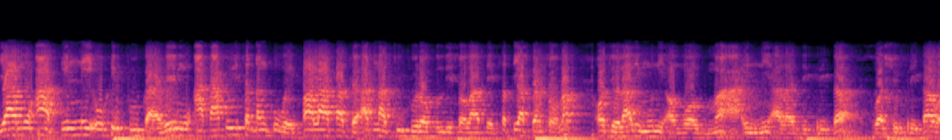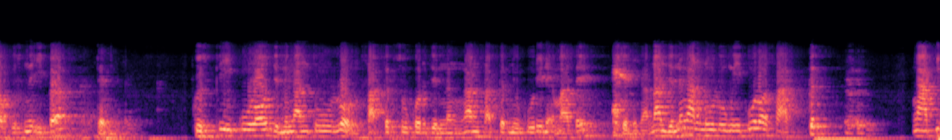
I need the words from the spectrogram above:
Ya Mu'ad ini uhibbuka. Hei Mu'ad aku seneng kue Fala tada'at nadu burokuli sholatin. Setiap bersolat Ojo lali muni Allahumma a'inni ala zikrika Wa syukrika wa kusni ibadah. Gusti kula jenengan tulung saged syukur jenengan saged nyukuri nikmate jenengan. Lan jenengan nulungi kula saged ngati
